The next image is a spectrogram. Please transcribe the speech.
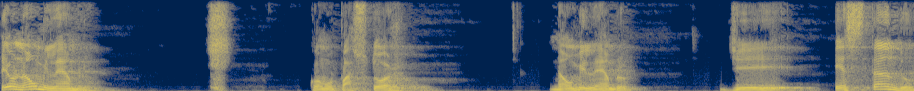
eu não me lembro como pastor, não me lembro de estando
